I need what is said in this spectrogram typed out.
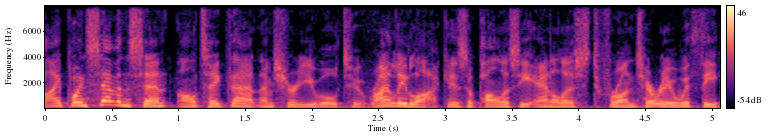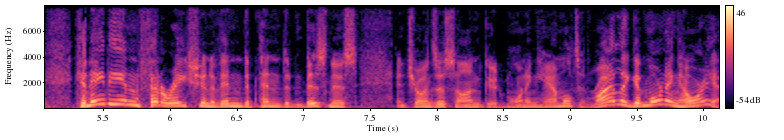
5.7 cent, I'll take that. I'm sure you will too. Riley Locke is a policy analyst for Ontario with the Canadian Federation of Independent Business and joins us on Good Morning Hamilton. Riley, good morning. How are you?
